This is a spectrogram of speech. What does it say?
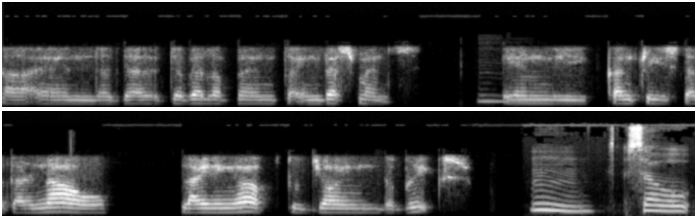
uh, and the development investments mm-hmm. in the countries that are now lining up to join the BRICS. Mm. So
